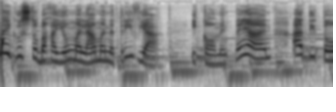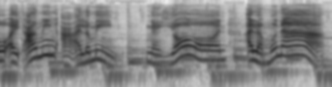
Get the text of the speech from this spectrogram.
May gusto ba kayong malaman na trivia? I-comment na yan at dito ay aming aalamin. Ngayon, alam mo na!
